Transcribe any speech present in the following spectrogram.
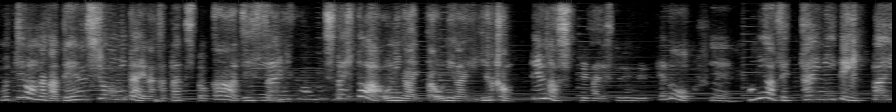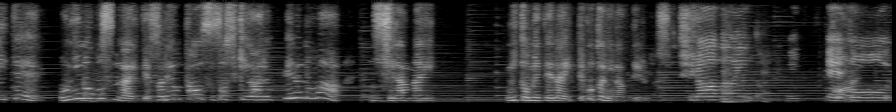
もちろんなんか伝承みたいな形とか、実際に遭遇した人は鬼がいた、鬼がいるかもっていうのは知ってたりするんですけど、うん。鬼が絶対にいていっぱいいて、鬼のボスがいて、それを倒す組織があるっていうのはうん知らない、認めてないってことになっているんです。知らないんだ。みえっ、と、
